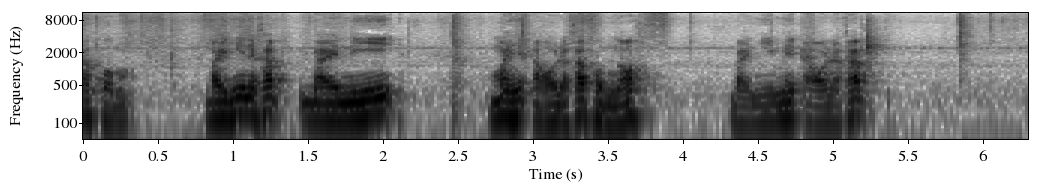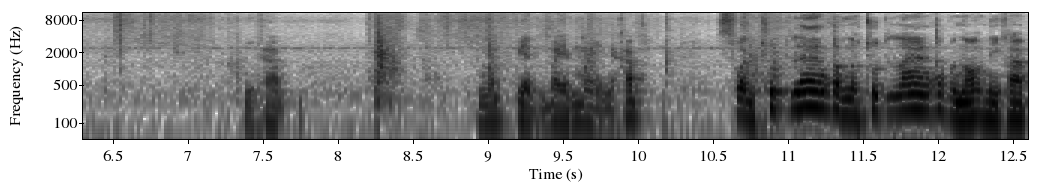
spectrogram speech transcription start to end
ครับผมใบนี้นะครับ ใบนี้ไม่เอานะครับ ผมเนาะใบนี้ไม่เอานะครับนี่ครับ มาเปลี่ยนใบใหม่นะครับ ส่วนชุดล่างกับเนาะชุดล่างครับผมเนาะนี่ครับ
